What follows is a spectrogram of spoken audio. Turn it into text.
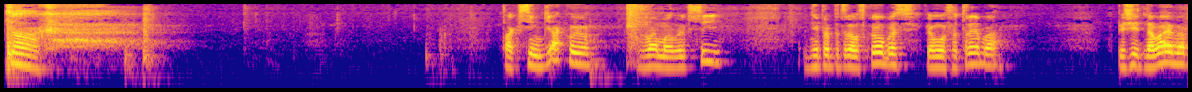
Так. Так, всім дякую. З вами Олексій. Дніпропетровська область. Кому що треба. Пишіть на Viber.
